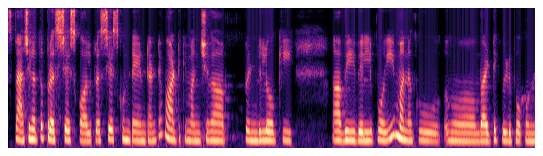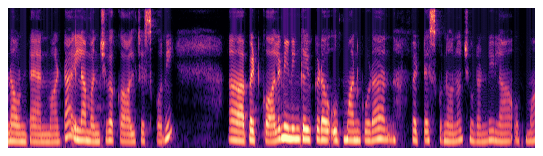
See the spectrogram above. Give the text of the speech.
స్పాచులతో ప్రెస్ చేసుకోవాలి. ప్రెస్ చేసుకుంటే ఏంటంటే వాటికి మంచిగా పిండిలోకి అవి వెళ్ళిపోయి మనకు బయటికి విడిపోకుండా ఉంటాయన్నమాట. ఇలా మంచిగా కాల్ చేసుకొని పెట్టుకోవాలి. నేను ఇంకా ఇక్కడ ఉప్మాని కూడా పెట్టేసుకున్నాను. చూడండి ఇలా ఉప్మా.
